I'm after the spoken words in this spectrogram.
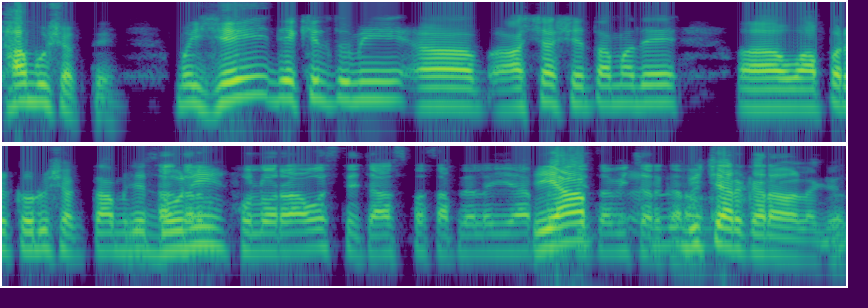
थांबू शकतो. मग हेही देखील तुम्ही अशा शेतामध्ये वापर करू शकता. म्हणजे दोन्ही फुलोरा अवस्थेच्या आसपास आपल्याला या विचार करावा लागेल.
